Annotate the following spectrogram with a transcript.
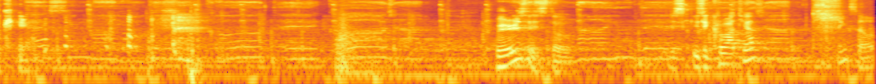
okay. Where is this though? Is, is it Croatia? I think so.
